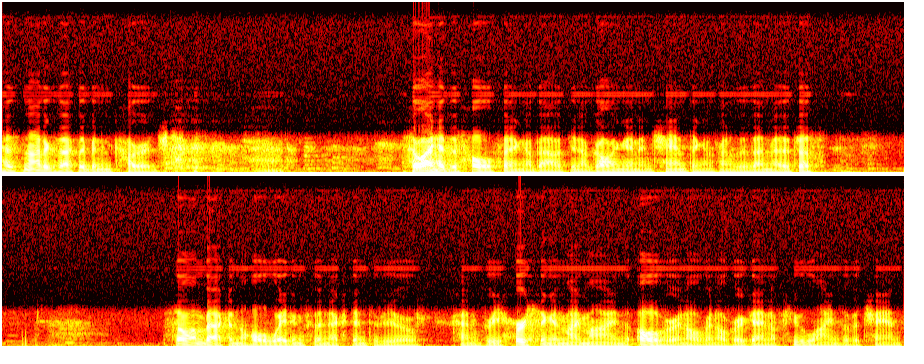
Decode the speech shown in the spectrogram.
has not exactly been encouraged. so I had this whole thing about, you know, going in and chanting in front of the Zen It just so I'm back in the hall waiting for the next interview, kind of rehearsing in my mind over and over and over again a few lines of a chant.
